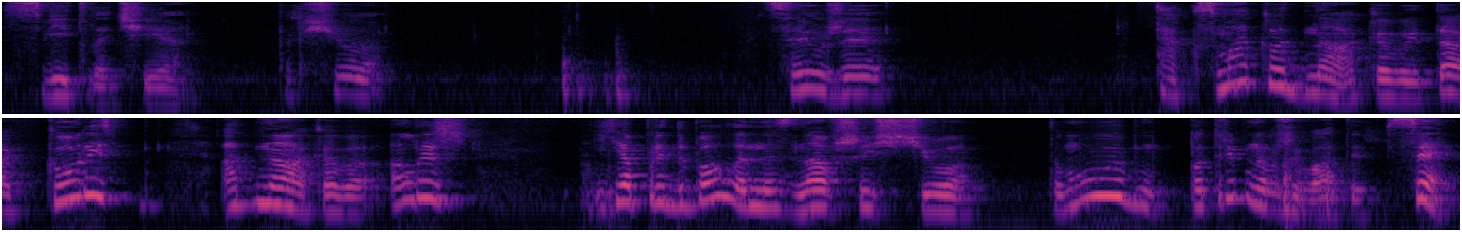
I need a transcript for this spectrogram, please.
світле чия. Так що це вже так, смак однаковий, так, користь однакова, але ж я придбала, не знавши що. Тому потрібно вживати. Все.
